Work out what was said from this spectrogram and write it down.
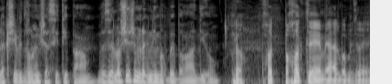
להקשיב לדברים שעשיתי פעם, וזה לא שיר שמנגנים הרבה ברדיו, לא, פחות- פחות אה, מהאלבום הזה.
